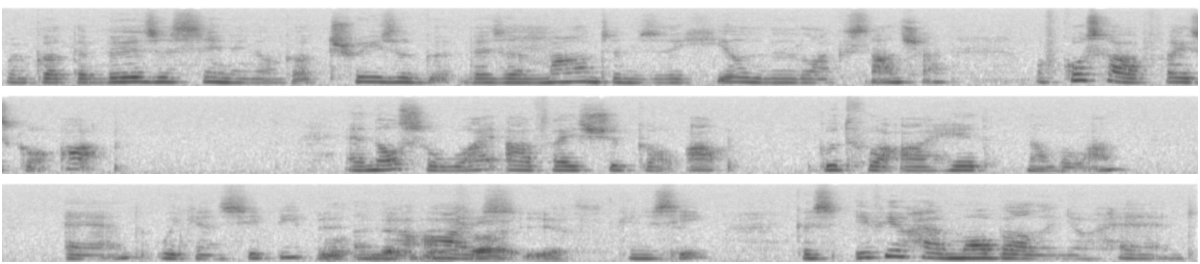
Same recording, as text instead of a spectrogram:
we've got the birds are singing, we've got trees, are good, there's a mountains, the hills, there's like sunshine. Of course our face go up. And also why our face should go up. Good for our head, number one. And we can see people Yeah, that- our eyes. right, yes. Can you see? Because if you have mobile in your hand,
